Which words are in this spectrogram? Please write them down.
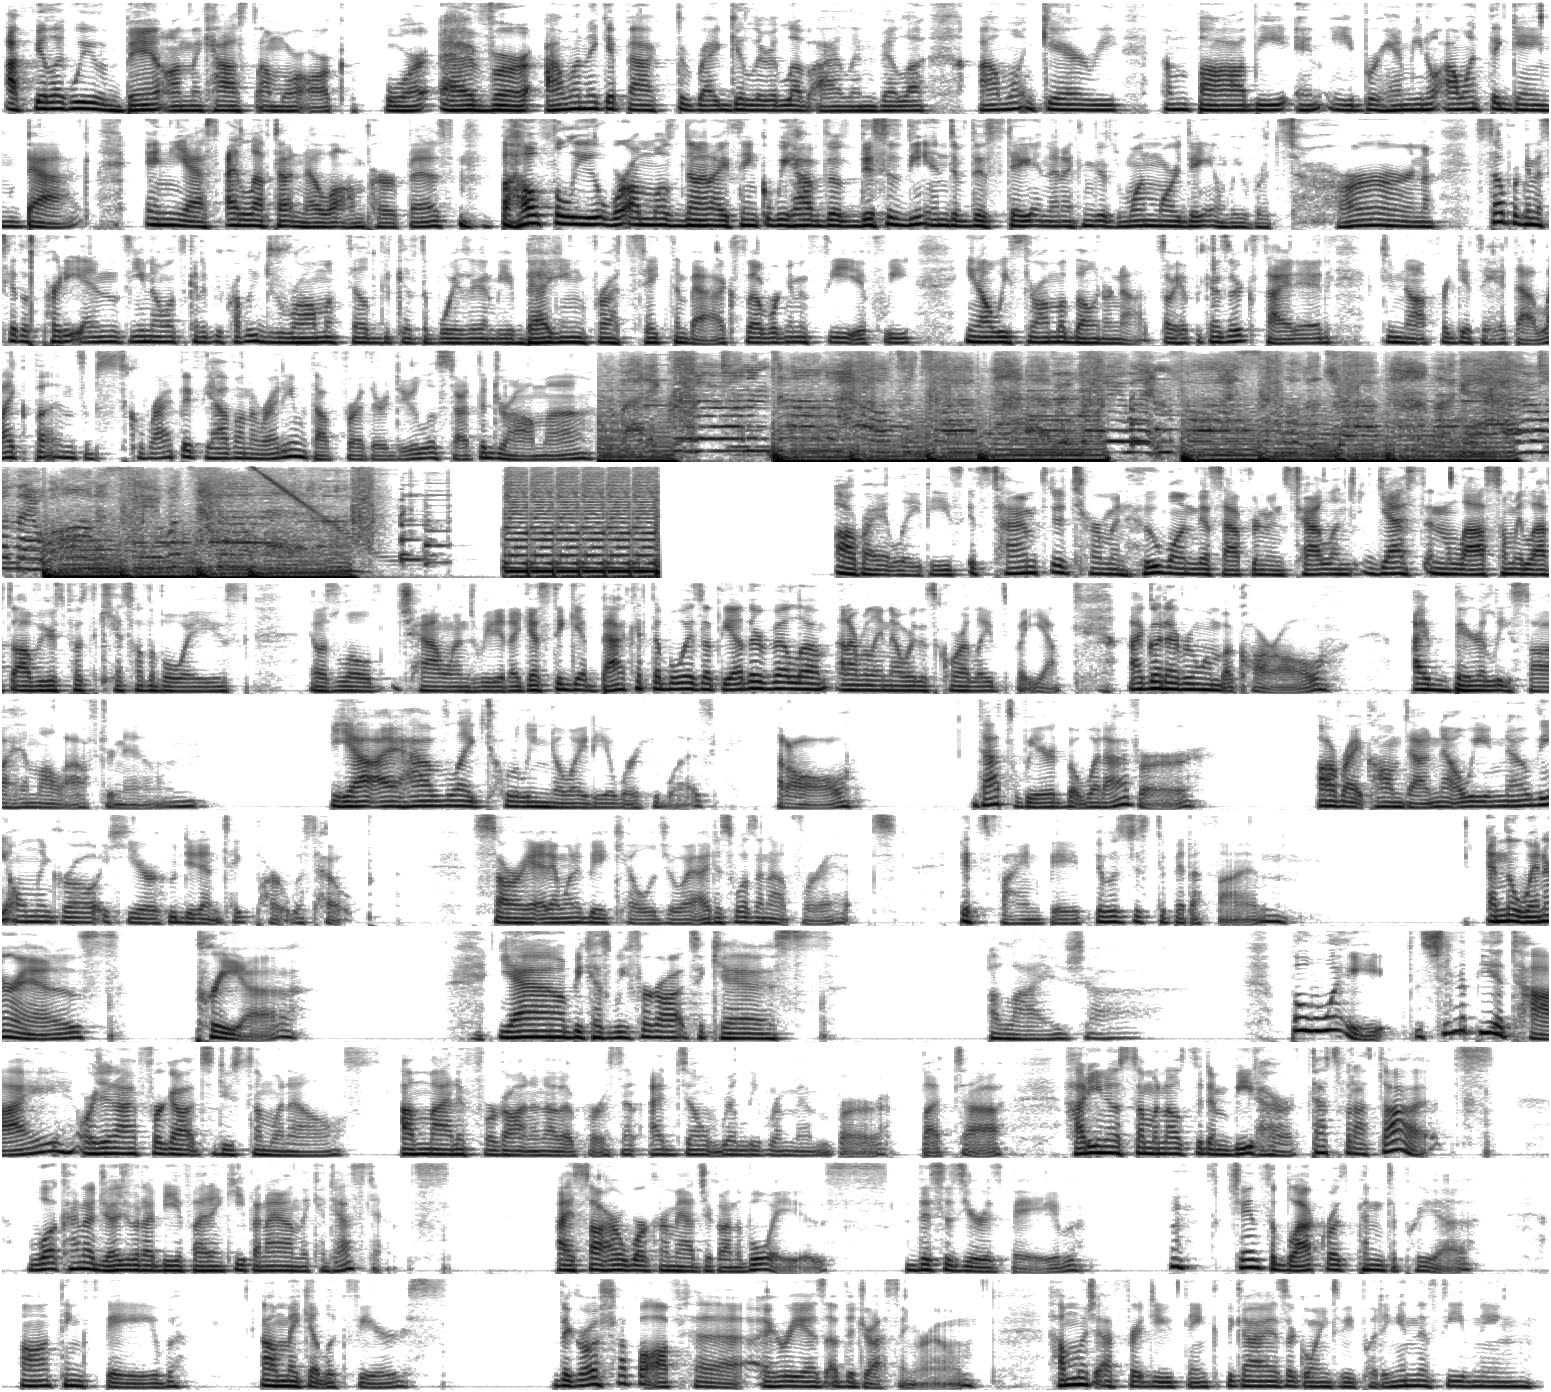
I feel like we've been on the Casa Amor arc forever. I want to get back the regular Love Island villa. I want Gary and Bobby and Abraham. You know, I want the gang back. And yes, I left out Noah on purpose. but hopefully we're almost done. I think we have the this is the end of this date, and then I think there's one more date and we return. So we're gonna see how this party ends. You know, it's gonna be probably drama filled because the boys are gonna be begging for us to take them back. So we're gonna see if we, you know, we throw them a bone or not. So I hope you guys are excited. Do not forget to hit that like button, subscribe if you haven't already. And without further ado, let's start the drama drama. Alright, ladies, it's time to determine who won this afternoon's challenge. Yes, and the last time we left off, we were supposed to kiss all the boys. It was a little challenge we did, I guess, to get back at the boys at the other villa. I don't really know where this correlates, but yeah. I got everyone but Carl. I barely saw him all afternoon. Yeah, I have like totally no idea where he was at all. That's weird, but whatever. All right, calm down. Now, we know the only girl here who didn't take part was Hope. Sorry, I didn't want to be a killjoy. I just wasn't up for it. It's fine, babe. It was just a bit of fun. And the winner is Priya. Yeah, because we forgot to kiss Elijah. But wait, shouldn't it be a tie? Or did I forgot to do someone else? I might have forgotten another person. I don't really remember. But uh, how do you know someone else didn't beat her? That's what I thought. What kind of judge would I be if I didn't keep an eye on the contestants? I saw her work her magic on the boys. This is yours, babe. Hmm, she hands the black rose pendant to Priya. Aw, thanks, babe. I'll make it look fierce. The girls shuffle off to areas of the dressing room. How much effort do you think the guys are going to be putting in this evening?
